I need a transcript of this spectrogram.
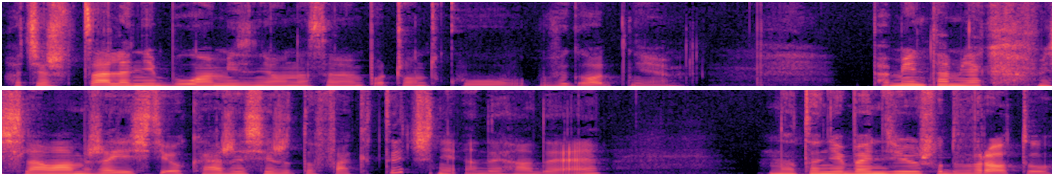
chociaż wcale nie było mi z nią na samym początku wygodnie. Pamiętam, jak myślałam, że jeśli okaże się, że to faktycznie ADHD, no to nie będzie już odwrotu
